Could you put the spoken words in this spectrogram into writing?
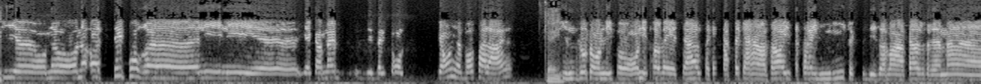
puis euh, on, a, on a opté pour euh, les... les Il y a quand même des belles conditions, il y a un bon salaire. Puis nous autres, on est, on est provincial, fait qu'après 40 heures, il est 7h30, fait que c'est des avantages vraiment...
